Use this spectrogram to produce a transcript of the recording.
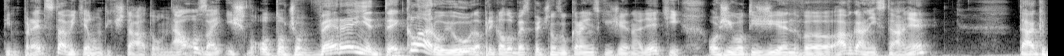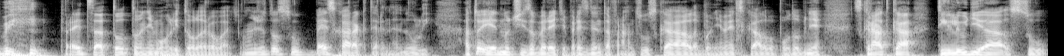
tým predstaviteľom tých štátov naozaj išlo o to, čo verejne deklarujú, napríklad o bezpečnosť ukrajinských žien a detí, o životy žien v Afganistáne, tak by predsa toto nemohli tolerovať. Lenže to sú bezcharakterné nuly. A to je jedno, či zoberiete prezidenta Francúzska, alebo Nemecka, alebo podobne. Skrátka, tí ľudia sú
